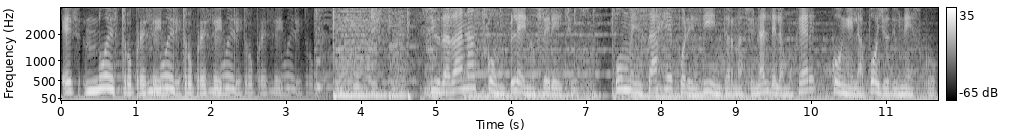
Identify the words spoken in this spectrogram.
es nuestro presente. Nuestro presente. Nuestro presente. Ciudadanas con plenos derechos. Un mensaje por el Día Internacional de la Mujer con el apoyo de UNESCO.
